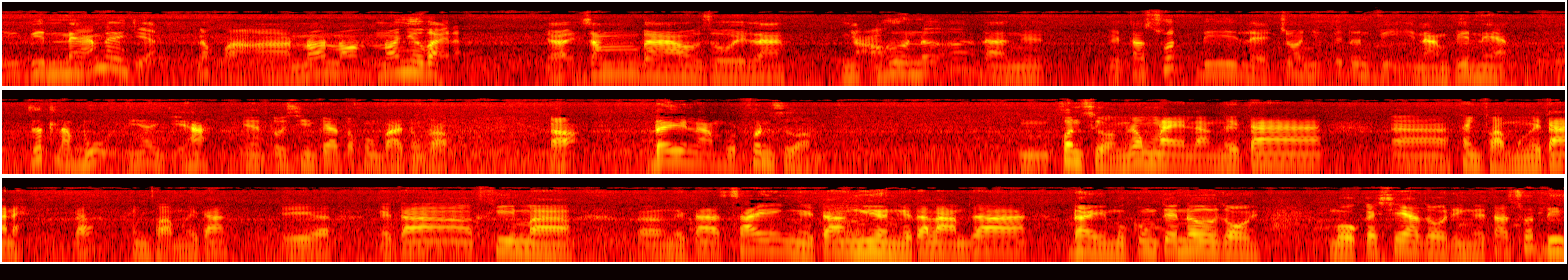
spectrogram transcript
như viên nén đấy chị ạ. Nó khoảng à, nó nó nó như vậy đó. Đấy răm bào rồi là nhỏ hơn nữa là người, người ta xuất đi để cho những cái đơn vị làm viên nén. Rất là bụi nha anh chị ha. Nên tôi xin phép tôi không vào trong đó. Đó đây là một phân xưởng. Ừ, phân xưởng trong này là người ta à, thành phẩm của người ta này. Đó thành phẩm người ta. Thì à, người ta khi mà à, người ta xay người ta nghiền người ta làm ra đầy một container rồi một cái xe rồi thì người ta xuất đi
